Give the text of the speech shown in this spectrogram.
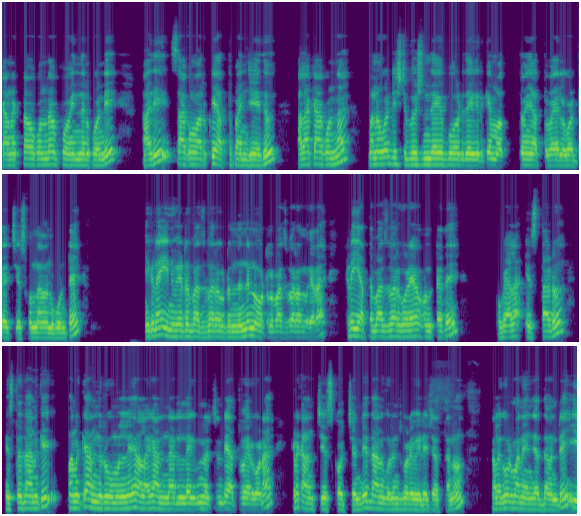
కనెక్ట్ అవ్వకుండా పోయింది అనుకోండి అది సగం వరకు ఎత్త పనిచేయదు అలా కాకుండా మనం కూడా డిస్ట్రిబ్యూషన్ దగ్గర బోర్డు దగ్గరికి మొత్తం ఎత్త వైర్లు కూడా తెచ్చేసుకుందాం అనుకుంటే ఇక్కడ ఇన్వర్టర్ బజ్బార్ ఒకటి ఉందండి నూటల బస్ బార్ ఉంది కదా ఇక్కడ ఎత్త బజ్బార్ కూడా ఉంటుంది. ఒకవేళ ఇస్తాడు ఇస్తే దానికి మనకి అన్ని రూముల్ని అలాగే అన్ని దగ్గర నుంచి వచ్చిన ఎత్త వైర్ కూడా ఇక్కడ కనెక్ట్ చేసుకోవచ్చు అండి దాని గురించి కూడా వీడియో చేస్తాను. అలాగే కూడా మనం ఏం చేద్దామంటే ఈ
